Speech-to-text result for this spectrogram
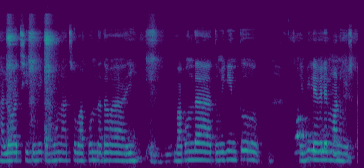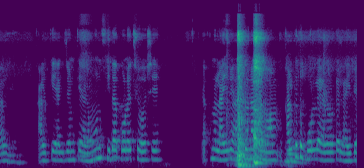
ভালো আছি, তুমি কেমন আছো, বাপন দাদা ভাই? বাপন দা, তুমি কিন্তু হেভি লেভেলের মানুষ। কাল, কালকে একজনকে এমন ফিদা করেছ সে এখনও লাইভে আসলো না কেন? কালকে তো বলল এগারোটায় লাইভে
